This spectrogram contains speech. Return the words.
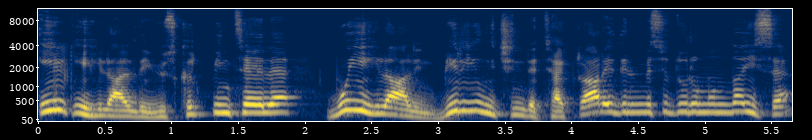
ilk ihlalde 140 bin TL, bu ihlalin bir yıl içinde tekrar edilmesi durumunda ise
